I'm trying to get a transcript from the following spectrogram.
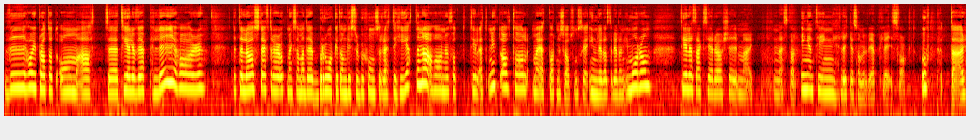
Vi har ju pratat om att eh, Telia Viaplay har lite löst efter det här uppmärksammade bråket om distributionsrättigheterna har nu fått till ett nytt avtal med ett partnerskap som ska inledas redan imorgon. Telias aktie rör sig med nästan ingenting, lika som Viaplay svagt upp där.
